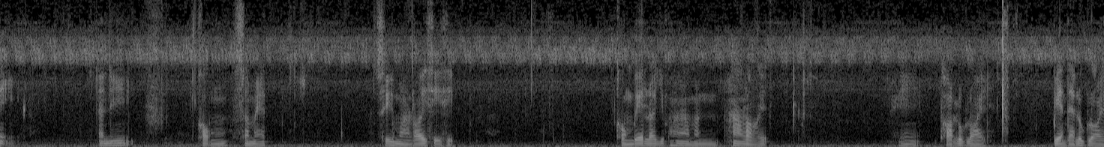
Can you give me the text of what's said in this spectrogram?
นี่ อันนี้ของสมัทซื้อมาร้อยสี่สิบของเบสร้อยยี่ห้ามันห้าร้อยนี่ถอดลูกลอย เปลี่ยนแต่ลูกลอย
